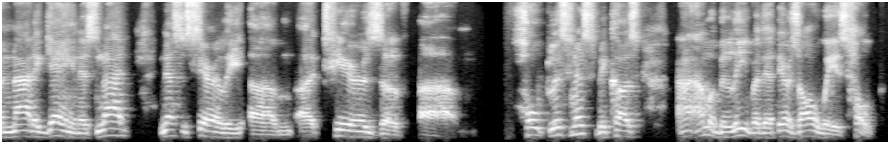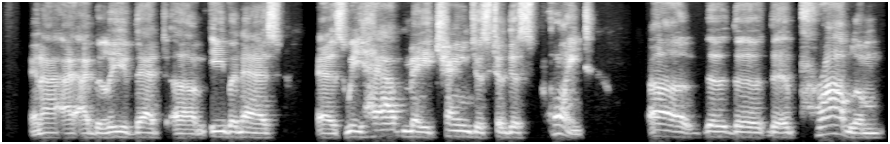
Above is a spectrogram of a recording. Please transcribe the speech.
or not again. It's not necessarily um, uh, tears of um, hopelessness because I, am a believer that there's always hope, and I, I believe that um, even as as we have made changes to this point, uh, the the the problem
